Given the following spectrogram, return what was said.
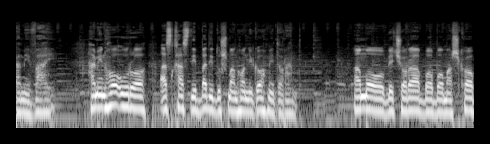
ғами вай ҳаминҳо ӯро аз қасди бади душманҳо нигоҳ медоранд. Аммо бечора бобо машкоб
